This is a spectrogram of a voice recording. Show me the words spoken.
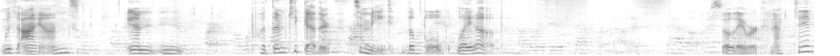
with ions, and put them together to make the bulb light up. So they were connected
